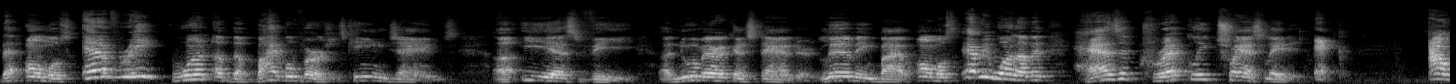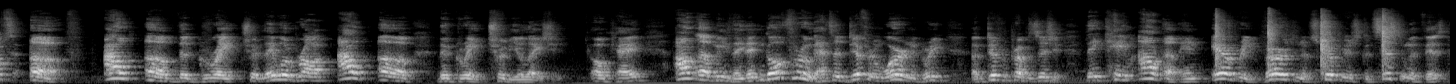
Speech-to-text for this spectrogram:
that almost every one of the Bible versions, King James, uh, ESV, uh, New American Standard, Living Bible, almost every one of it has it correctly translated, ek, out of, out of the Great Tribulation. They were brought out of the Great Tribulation. Okay? Out of means they didn't go through. That's a different word in the Greek, a different preposition. They came out of. And every version of Scripture is consistent with this.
